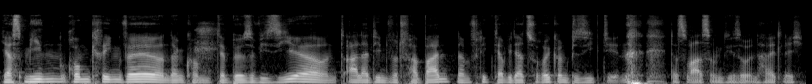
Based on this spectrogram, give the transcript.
Jasmin rumkriegen will und dann kommt der böse Visier und Aladdin wird verbannt, dann fliegt er wieder zurück und besiegt ihn. Das war es irgendwie so inhaltlich.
